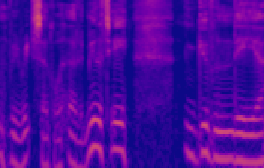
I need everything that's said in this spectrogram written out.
we reach so called herd immunity, given the uh,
